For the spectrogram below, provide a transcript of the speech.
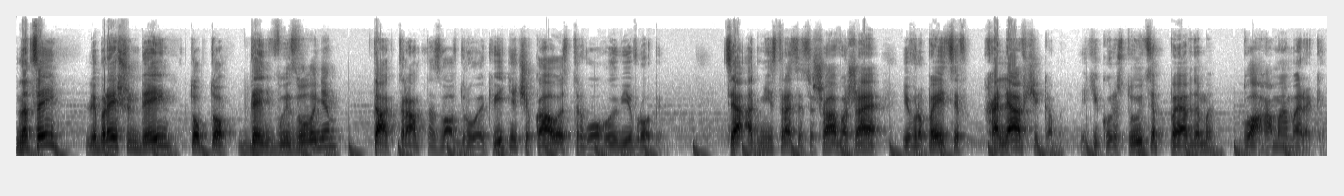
На цей Liberation Day, тобто День визволення, так Трамп назвав 2 квітня, чекали з тривогою в Європі. Ця адміністрація США вважає європейців халявщиками, які користуються певними благами Америки.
